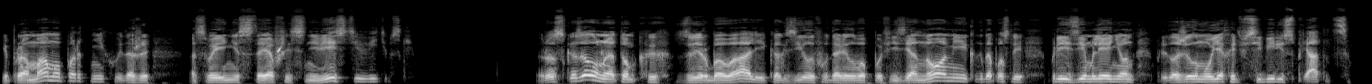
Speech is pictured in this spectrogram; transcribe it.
и про маму-портниху, и даже о своей нестоявшейся невесте в Витебске. Рассказал он о том, как их завербовали, и как Зилов ударил его по физиономии, когда после приземления он предложил ему уехать в Сибирь и спрятаться.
